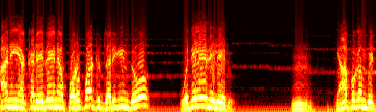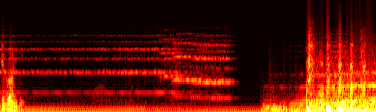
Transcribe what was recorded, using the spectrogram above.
కానీ అక్కడ ఏదైనా పొరపాటు జరిగిందో వదిలేది లేదు. జ్ఞాపకం పెట్టుకోండి.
